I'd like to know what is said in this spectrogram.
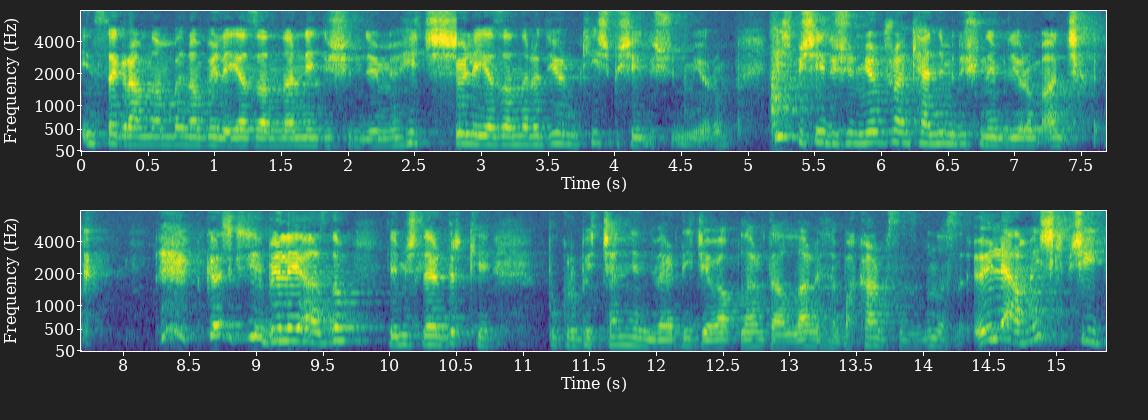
Instagram'dan bana böyle yazanlar ne düşündüğümü hiç böyle yazanlara diyorum ki hiçbir şey düşünmüyorum. Hiçbir şey düşünmüyorum. Şu an kendimi düşünebiliyorum ancak. Birkaç kişiye böyle yazdım. Demişlerdir ki bu gurbetçinin verdiği cevaplar da Allah aşkına bakar mısınız bu nasıl? Öyle ama hiçbir şey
